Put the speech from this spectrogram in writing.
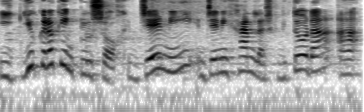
Y yo creo que incluso Jenny, Jenny Han, la escritora, ha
